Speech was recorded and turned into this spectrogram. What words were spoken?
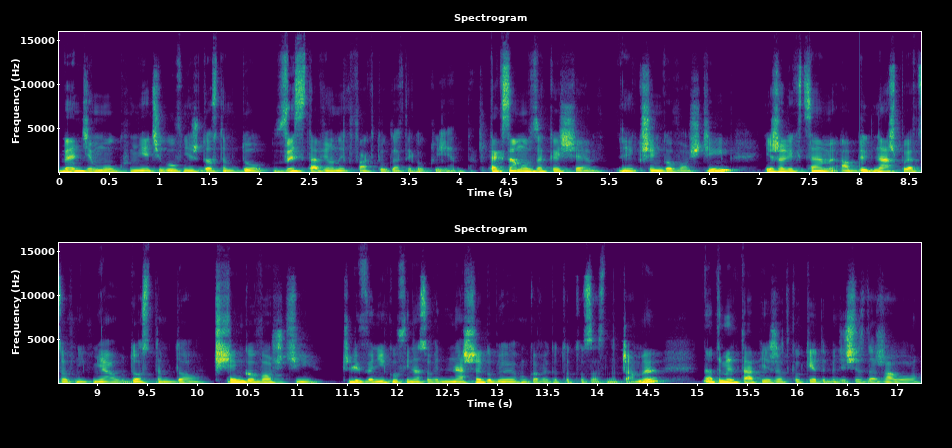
będzie mógł mieć również dostęp do wystawionych faktur dla tego klienta. Tak samo w zakresie e, księgowości. Jeżeli chcemy, aby nasz pracownik miał dostęp do księgowości czyli wyników finansowych naszego biura rachunkowego, to to zaznaczamy. Na tym etapie rzadko kiedy będzie się zdarzało,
